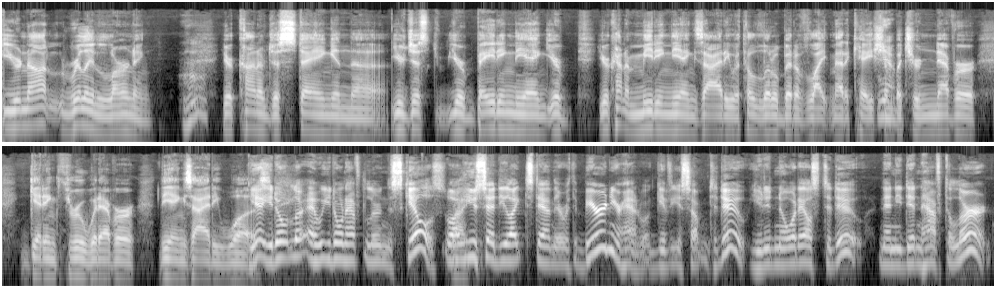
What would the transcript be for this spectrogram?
you're not really learning. Mm-hmm. You're kind of just staying in the. You're just you're baiting the ang- you're you're kind of meeting the anxiety with a little bit of light medication, Yeah. but you're never getting through whatever the anxiety was. Yeah, you don't learn. You don't have to learn the skills. Well, Right. you said you like to stand there with a beer in your hand. Well, it gives you something to do. You didn't know what else to do. And then you didn't have to learn.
